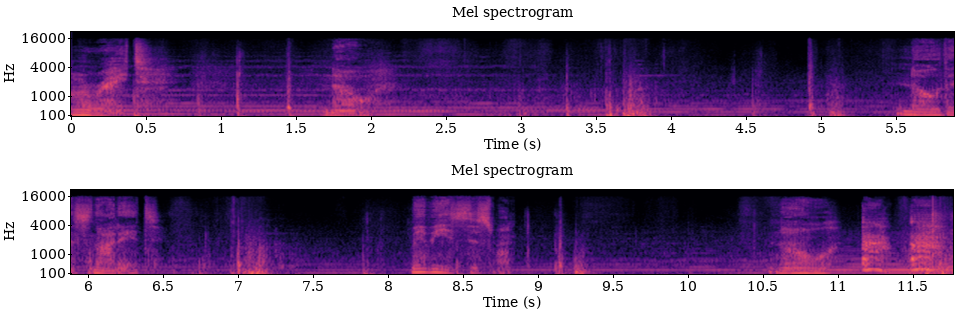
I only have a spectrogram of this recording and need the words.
All right. No. No, that's not it. Maybe it's this one. No. Ah, ah.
